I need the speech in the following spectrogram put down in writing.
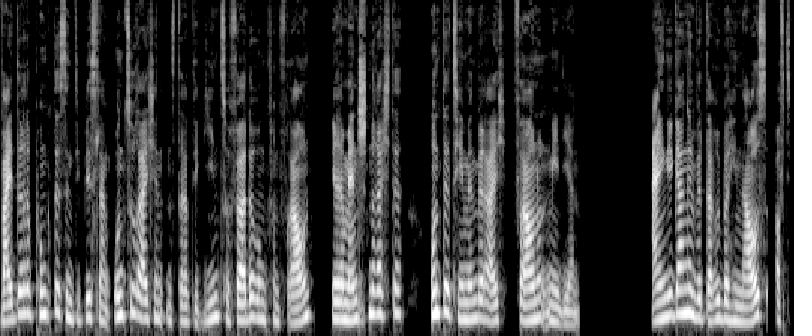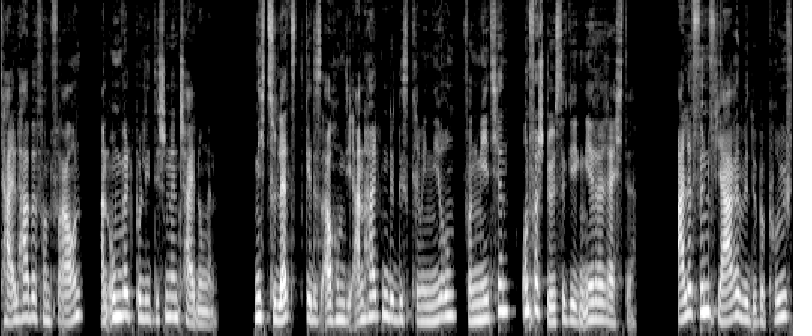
Weitere Punkte sind die bislang unzureichenden Strategien zur Förderung von Frauen, ihre Menschenrechte und der Themenbereich Frauen und Medien. Eingegangen wird darüber hinaus auf die Teilhabe von Frauen an umweltpolitischen Entscheidungen. Nicht zuletzt geht es auch um die anhaltende Diskriminierung von Mädchen und Verstöße gegen ihre Rechte. Alle fünf Jahre wird überprüft,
